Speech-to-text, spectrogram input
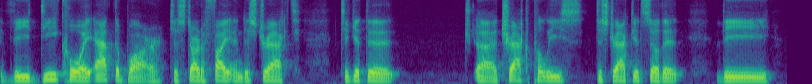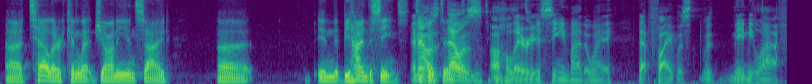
the decoy at the bar to start a fight and distract, to get the uh, track police distracted so that the uh, teller can let Johnny inside uh, in the, behind the scenes. And that was to- that was to- a hilarious scene, by the way. That fight was was made me laugh.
